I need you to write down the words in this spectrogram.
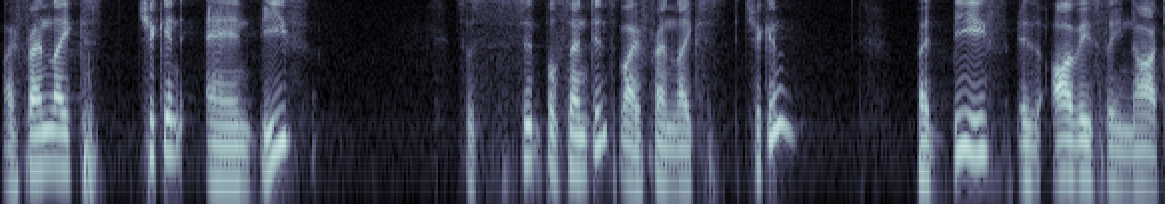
My friend likes chicken and beef. So simple sentence, my friend likes chicken. But beef is obviously not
